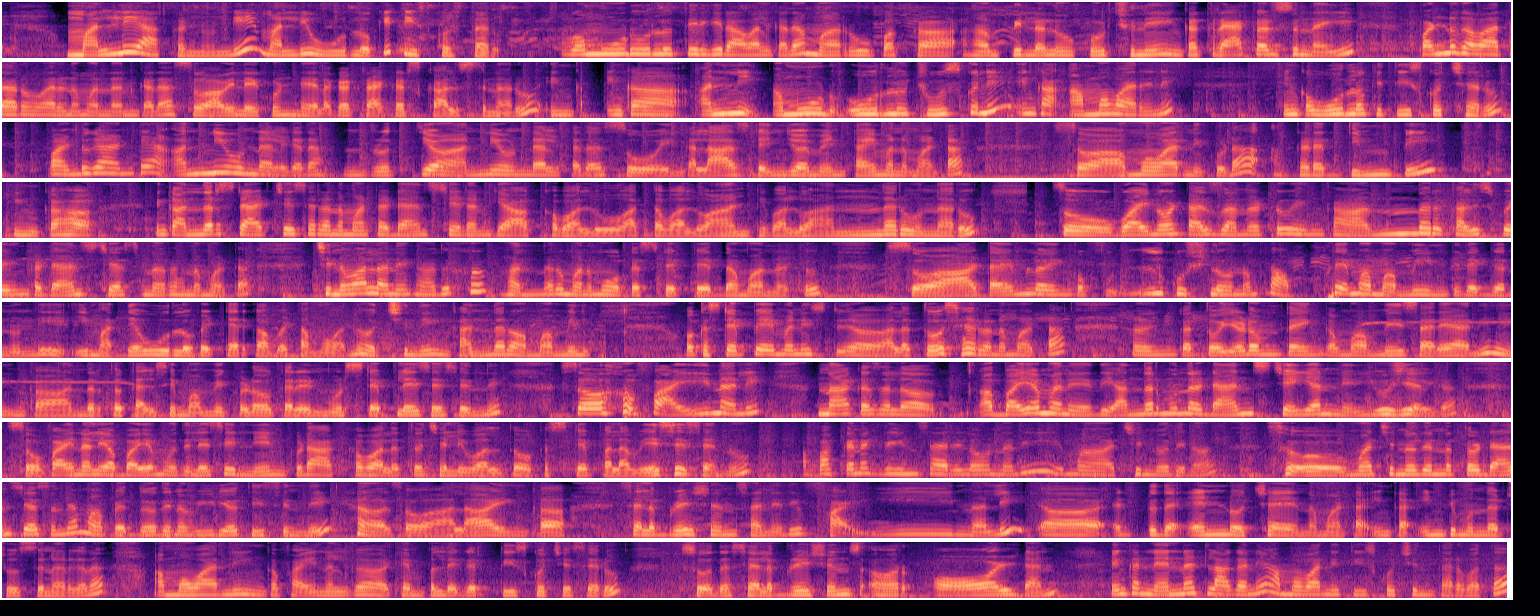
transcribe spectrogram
మళ్ళీ అక్కడి నుండి మళ్ళీ ఊర్లోకి తీసుకొస్తారు. మూడు ఊర్లు తిరిగి రావాలి కదా. మా రూపక్క పిల్లలు కూర్చుని ఇంకా క్రాకర్స్ ఉన్నాయి. పండుగ వాతావరణం అన్నాను కదా సో అవి లేకుండా ఎలాగ క్రాకర్స్ కాలుస్తున్నారు. ఇంకా ఇంకా అన్ని మూడు ఊర్లు చూసుకుని ఇంకా అమ్మవారిని ఇంకా ఊర్లోకి తీసుకొచ్చారు. పండుగ అంటే అన్నీ ఉండాలి కదా నృత్యం అన్నీ ఉండాలి కదా. సో ఇంకా లాస్ట్ ఎంజాయ్మెంట్ టైం అన్నమాట. సో ఆ అమ్మవారిని కూడా అక్కడ దింపి ఇంకా ఇంకా అందరు స్టార్ట్ చేశారన్నమాట డ్యాన్స్ చేయడానికి. అక్క వాళ్ళు అత్త వాళ్ళు ఆంటీ వాళ్ళు అందరూ ఉన్నారు. సో వై నాట్ అస్ అన్నట్టు ఇంకా అందరూ కలిసిపోయి ఇంకా డ్యాన్స్ చేస్తున్నారు అన్నమాట చిన్నవాళ్ళనే కాదు అందరూ మనము ఒక స్టెప్ వేద్దాము అన్నట్టు. సో ఆ టైంలో ఇంకా ఫుల్ ఖుషిలో ఉన్నప్పుడు అప్పుడే మా మమ్మీ ఇంటి దగ్గర నుండి ఈ మధ్య ఊర్లో పెట్టారు కాబట్టి అమ్మవారిని వచ్చింది. ఇంకా అందరూ ఆ మమ్మీని ఒక స్టెప్ వేయమని అలా తోసారు అన్నమాట ఇంకా తోయడంతో ఇంకా మమ్మీ సరే అని ఇంకా అందరితో కలిసి మమ్మీ కూడా ఒక రెండు మూడు స్టెప్లు వేసేసింది. సో ఫైనలీ నాకు అసలు ఆ భయం అనేది అందరి ముందర డ్యాన్స్ చెయ్యను నేను యూజువల్గా సో ఫైనలీ ఆ భయం వదిలేసి నేను కూడా అక్క వాళ్ళతో చెల్లి వాళ్ళతో ఒక స్టెప్ అలా వేసేసాను. ఆ పక్కన గ్రీన్ శారీలో ఉన్నది మా చిన్నోదిన. సో మా చిన్నోదినతో డ్యాన్స్ చేస్తుంటే మా పెద్దోదిన వీడియో తీసింది. సో అలా ఇంకా సెలబ్రేషన్స్ అనేది ఫైనలీ టు ద ఎండ్ వచ్చాయన్నమాట. ఇంకా ఇంటి ముందర చూ చూస్తున్నారు కదా. అమ్మవారిని ఇంకా ఫైనల్గా టెంపుల్ దగ్గరికి తీసుకొచ్చేసారు. So the celebrations are all done. ఇంకా నిన్నట్లాగానే అమ్మవారిని తీసుకొచ్చిన తర్వాత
